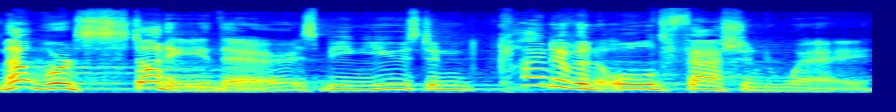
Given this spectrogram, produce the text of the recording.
That word study there is being used in kind of an old fashioned way.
